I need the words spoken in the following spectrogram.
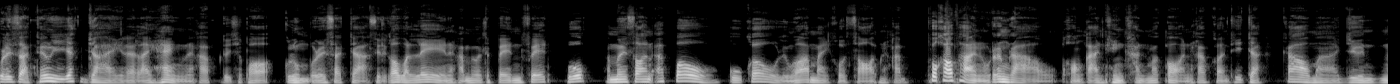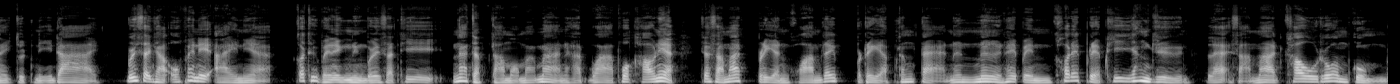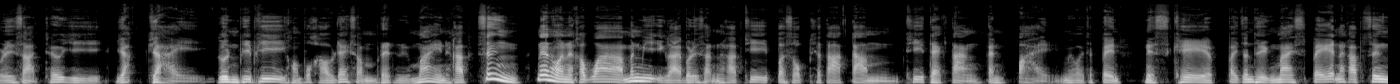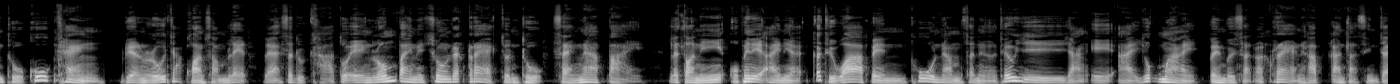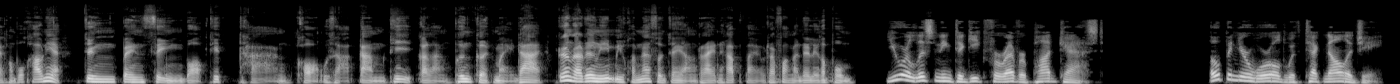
บริษัทเทคโนโลยียักษ์ใหญ่หลาย ๆ แห่งนะครับ โดยเฉพาะกลุ่มบริษัทจากซิลิคอนวัลเลย์นะครับ ไม่ว่าจะเป็น Facebook Amazon Apple Google หรือว่า Microsoft นะครับ พวกเขาผ่านเรื่องราวของการแข่งขันมาก่อนนะครับ ก่อนที่จะก้าวมายืนในจุดนี้ได้ บริษัทอย่าง OpenAI เนี่ย ก็ถือเป็นอีกหนึ่งบริษัทที่น่าจับตามองมากๆนะครับ ว่าพวกเขาเนี่ยจะสามารถเปลี่ยนความได้เปรียบตั้งแต่เนิ่นๆ ให้เป็นข้อได้เปรียบที่ยั่งยืน และสามารถเข้าร่วมกลุ่มบริษัทเทคโนโลยี ยักษ์ใหญ่ รุ่นพี่ๆของพวกเขาได้สำเร็จหรือไม่นะครับ ซึ่งแน่นอนนะครับว่ามันมีอีกหลายบริษัทนะครับที่ประสบชะตากรรมที่แตกต่างกันไป ไม่ว่าจะเป็น Netscape ไปจนถึง MySpace นะครับ ซึ่งถูกคู่แข่งเรียนรู้จากความสำเร็จ และสะดุดขาตัวเองล้มไปในช่วงแรก ๆ จนถูกแซงหน้าไป และตอนนี้ OpenAI เนี่ยก็ถือว่าเป็นผู้นำเสนอเทคโนโลยีอย่าง AI ยุคใหม่ เป็นบริษัทแรกๆนะครับ การตัดสินใจของพวกเขาเนี่ยจึงเป็นสิ่งบอกทิศทางของอุตสาหกรรมที่กำลังเพิ่งเกิดใหม่ได้ เรื่องราวเรื่องนี้มีความน่าสนใจอย่างไรนะครับ ไปรับฟังกันได้เลยครับผม You are listening to Geek Forever podcast. Open your world with technology.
